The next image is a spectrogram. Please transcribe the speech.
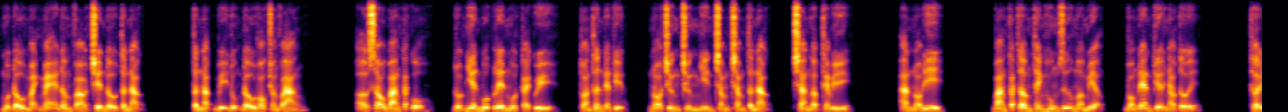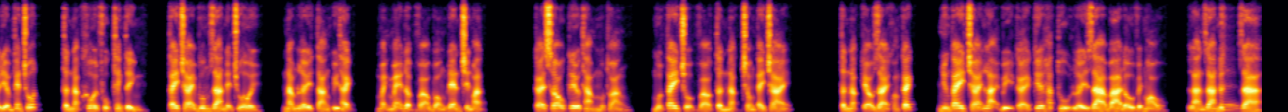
một đầu mạnh mẽ đâm vào trên đầu tần nặc. Tần nặc bị đụng đầu vóc choáng váng ở sau bang cắt cổ, đột nhiên bốc lên một cái quỷ, toàn thân đen kịt, nó trừng trừng nhìn chằm chằm tần nặc, tràn ngập thèm ý. Ăn nó đi. Bang cắt âm thanh hung dữ mở miệng, bóng đen kia nhào tới. Thời điểm then chốt tần nặc khôi phục thanh tỉnh, tay trái bung ra nệ trôi, nắm lấy táng quỷ thạch, mạnh mẽ đập vào bóng đen trên mặt. Cái sau kêu thảm một thoáng, một tay chộp vào tần nặc trong tay trái. Tần nặc kéo dài khoảng cách, nhưng tay trái lại bị cái kia hắt thủ lấy ra ba đầu vết máu, làn da nứt ra,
